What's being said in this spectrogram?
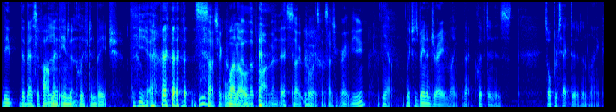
the the best apartment in Clifton. Clifton Beach. yeah, such a cool One little of. apartment. It's so cool. It's got such a great view. Yeah, which has been a dream. Like that Clifton is, it's all protected and like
